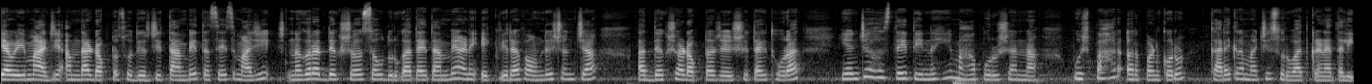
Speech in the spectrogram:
यावेळी माजी आमदार डॉक्टर सुधीरजी तांबे तसेच माजी नगराध्यक्ष सौ दुर्गाताई तांबे आणि एकविरा फाउंडेशनच्या अध्यक्षा डॉक्टर जयश्रीताई थोरात यांच्या हस्ते तीनही महापुरुषांना पुष्पहार अर्पण करून कार्यक्रमाची सुरुवात करण्यात आली.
